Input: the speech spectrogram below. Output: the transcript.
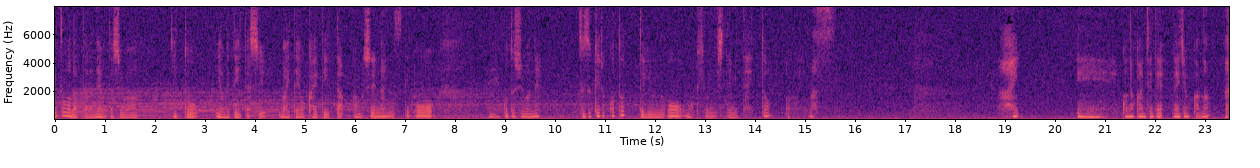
いつもだったらね私はきっと辞めていたし媒体を変えていたかもしれないんですけど、えー、今年はね続けることっていうのを目標にしてみたいます。えー、こんな感じで大丈夫かな？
